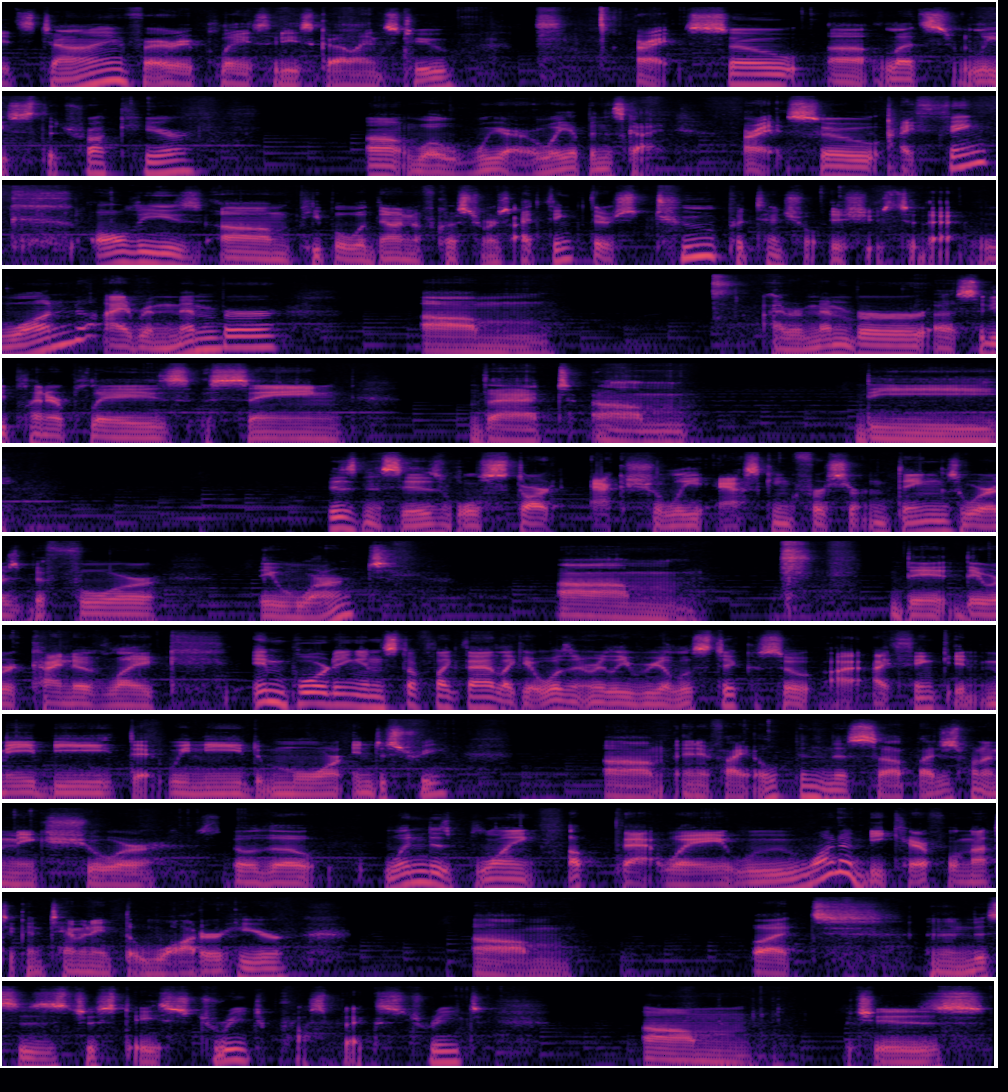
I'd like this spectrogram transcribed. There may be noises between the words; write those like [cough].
It's time for Eric Play Cities Skylines 2. Alright, so uh, let's release the truck here. Uh, whoa, we are way up in the sky. Alright, so I think all these um, people with not enough customers, I think there's two potential issues to that. One, I remember, um, I remember a City Planner Plays saying that um, the businesses will start actually asking for certain things, whereas before they weren't. Um, they they were kind of like importing and stuff like that. Like it wasn't really realistic. So I, I think it may be that we need more industry. Um, and if I open this up, I just want to make sure. So the wind is blowing up that way. We want to be careful not to contaminate the water here. Um, but and then this is just a street, Prospect Street, um, which is,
